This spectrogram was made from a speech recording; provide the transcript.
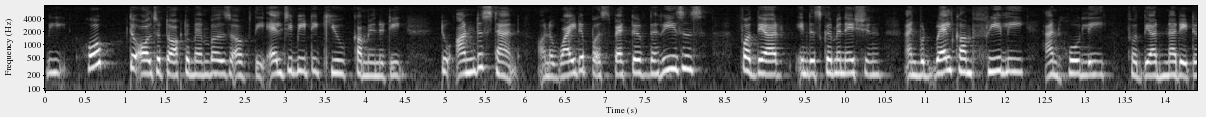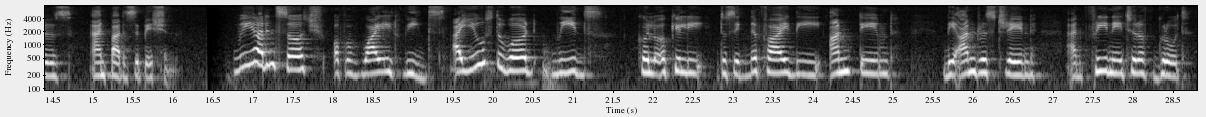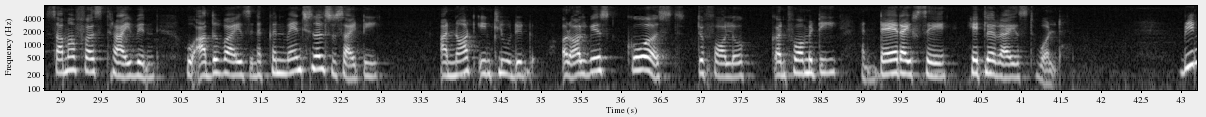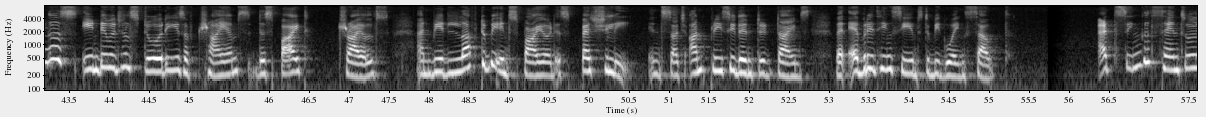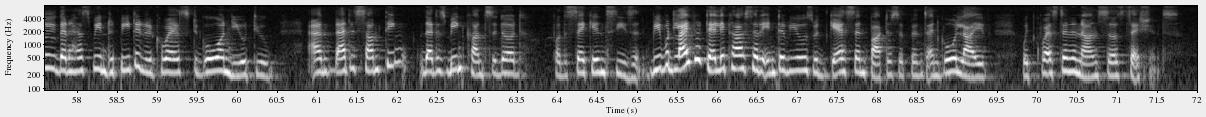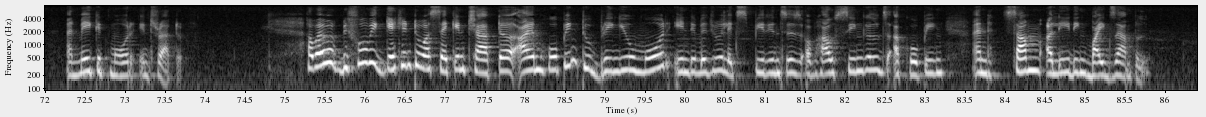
We hope to also talk to members of the LGBTQ community to understand on a wider perspective the reasons for their indiscrimination and would welcome freely and wholly for their narratives and participation. We are in search of wild weeds. I use the word weeds colloquially to signify the untamed, the unrestrained, and free nature of growth some of us thrive in who otherwise in a conventional society are not included or always coerced to follow conformity and dare I say Hitlerized world. Bring us individual stories of triumphs despite trials, and we'd love to be inspired, especially in such unprecedented times where everything seems to be going south. At Single Central, there has been repeated requests to go on YouTube, and that is something that is being considered for the second season. We would like to telecast our interviews with guests and participants and go live with question and answer sessions and make it more interactive. However, before we get into our second chapter, I am hoping to bring you more individual experiences of how singles are coping and some are leading by example.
